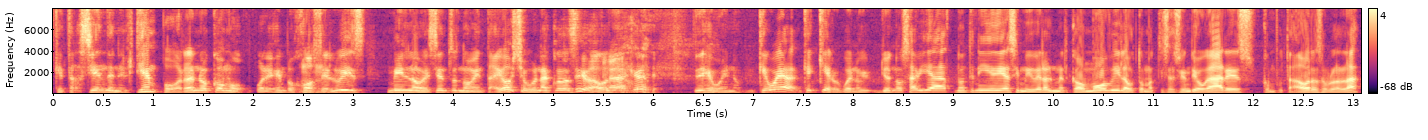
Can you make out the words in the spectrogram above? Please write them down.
que trasciende en el tiempo, ¿verdad? No como, por ejemplo, José Luis 1998, una cosa así, ¿verdad? Claro. dije, bueno, ¿qué, voy a, ¿qué quiero? Bueno, yo no sabía, no tenía idea si me iba al mercado móvil, automatización de hogares, computadoras o bla, bla.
